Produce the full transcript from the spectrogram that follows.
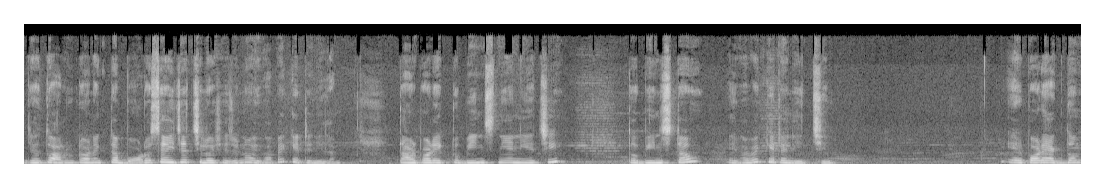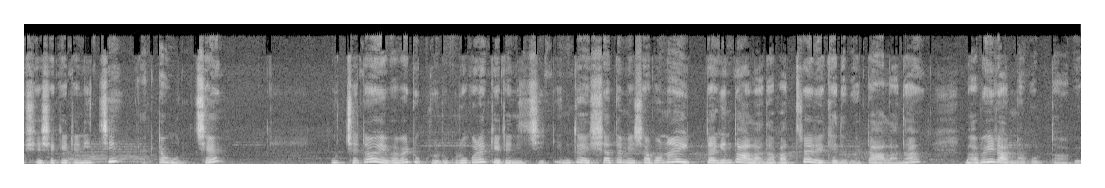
যেহেতু আলুটা অনেকটা বড় সাইজের ছিল, সেজন্য ওইভাবে কেটে নিলাম। তারপরে একটু বিনস নিয়ে নিয়েছি। তো বিনসটাও এভাবে কেটে নিচ্ছি। এরপরে একদম শেষে কেটে নিচ্ছি একটা উচ্ছে। উচ্ছেটাও এভাবে টুকরো টুকরো করে কেটে নিচ্ছি। কিন্তু এর সাথে মেশাবো না, এটা কিন্তু আলাদা পাত্রে রেখে দেবো। এটা আলাদাভাবেই রান্না করতে হবে।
